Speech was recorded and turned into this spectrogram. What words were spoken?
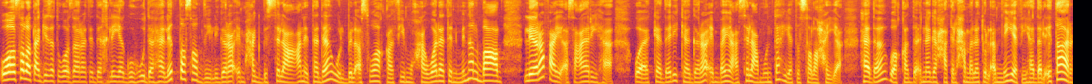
واصلت أجهزة وزارة الداخلية جهودها للتصدي لجرائم حجب السلع عن التداول بالأسواق في محاولة من البعض لرفع أسعارها وكذلك جرائم بيع سلع منتهية الصلاحية. هذا وقد نجحت الحملات الأمنية في هذا الإطار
